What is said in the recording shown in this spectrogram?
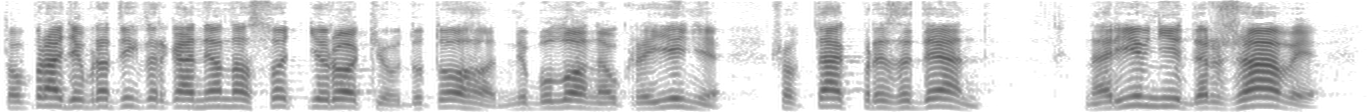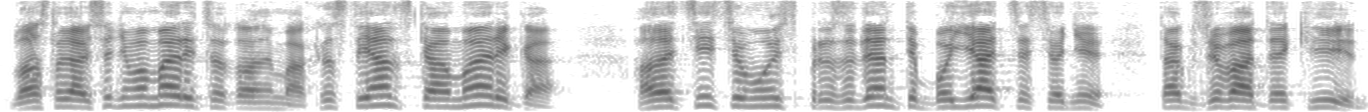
то вправді брат Віктор каже, не на сотні років до того не було на Україні, щоб так президент на рівні держави благословляв. Сьогодні в Америці того нема. Християнська Америка, але ці чомусь президенти бояться сьогодні так вживати, як він.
